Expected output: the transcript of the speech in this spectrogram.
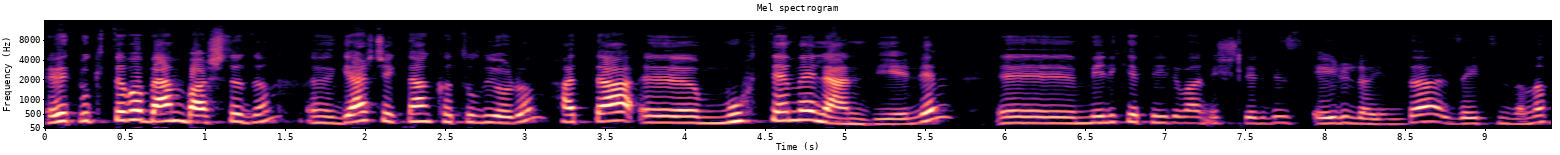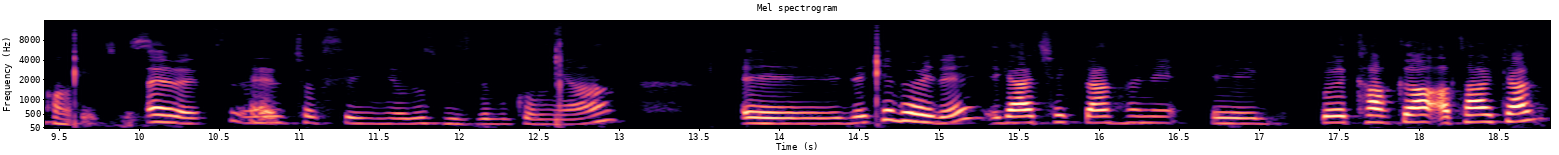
Evet bu kitaba ben başladım. Ee, gerçekten katılıyorum. Hatta e, muhtemelen diyelim e, Melike Pehlivan işleri biz Eylül ayında Zeytindan'a konuk edeceğiz. Evet, Evet. evet. çok seviniyoruz biz de bu konuya. Ee, leke böyle gerçekten hani e, böyle kahkaha atarken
